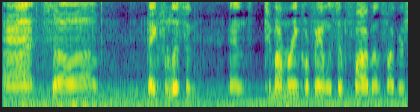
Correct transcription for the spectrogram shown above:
All right. So um, thanks for listening. And to my Marine Corps family, Semper Fi, motherfuckers.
